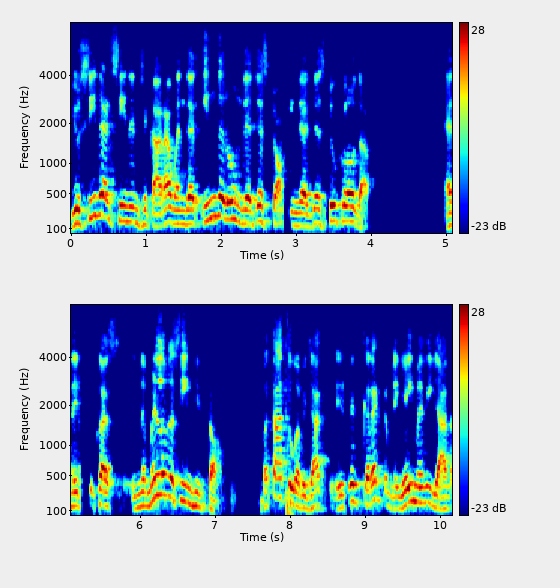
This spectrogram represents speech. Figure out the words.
You see that scene in Shikara when they're in the room, they're just talking, they're just two close ups. And it took us, in the middle of the scene, he's talking. बता तू अभी जा इज़ इट करेक्ट यही मेरी याद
